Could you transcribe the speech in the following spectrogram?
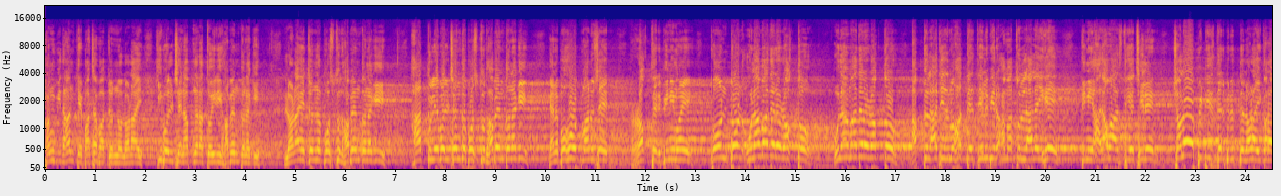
সংবিধানকে বাঁচাবার জন্য লড়াই। কি বলছেন, আপনারা তৈরি হবেন তো নাকি? লড়াইয়ের জন্য প্রস্তুত হবেন তো নাকি? হাত তুলে বলছেন তো প্রস্তুত হবেন তো নাকি? কেন বহুত মানুষের রক্তের বিনিময়ে টন টন উলামাদেরও রক্ত উলামাদেরও রক্ত আব্দুল আজিজ মহাদ্দের দিলবি রহমাতুল্লাহ আলাইহে, তিনি আওয়াজ দিয়েছিলেন, চলো ব্রিটিশদের বিরুদ্ধে লড়াই করা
